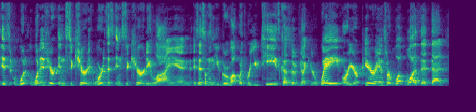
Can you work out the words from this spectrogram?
is what what is your insecurity? Where does this insecurity lie in? Is this something that you grew up with? Were you teased because of like your weight or your appearance, or what was it that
